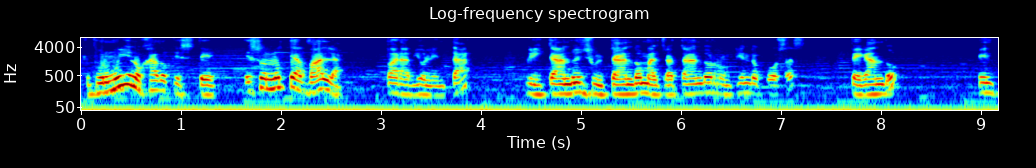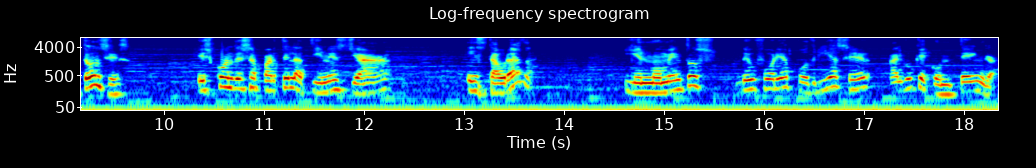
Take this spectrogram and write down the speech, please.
que por muy enojado que esté, eso no te avala para violentar, gritando, insultando, maltratando, rompiendo cosas, pegando, entonces es cuando esa parte la tienes ya instaurada. Y en momentos de euforia podría ser algo que contenga.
